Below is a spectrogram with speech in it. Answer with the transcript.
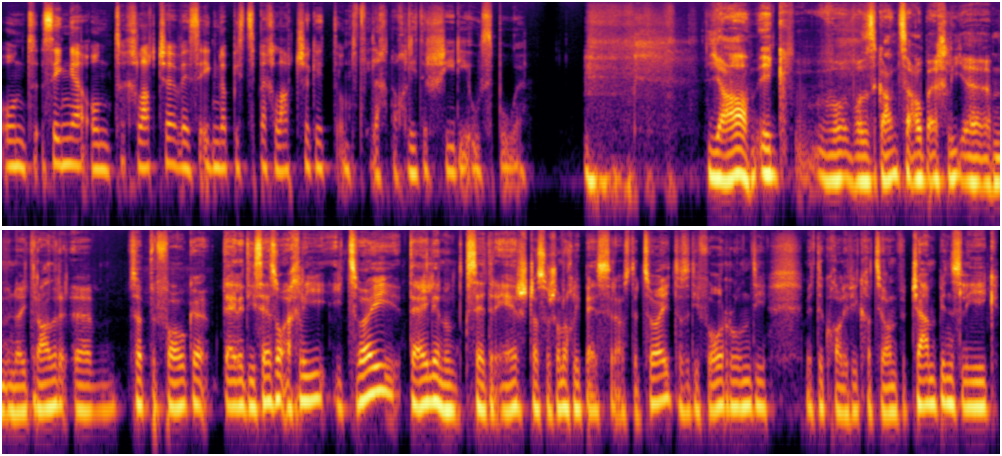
und singen und klatschen, wenn es irgendetwas zu beklatschen gibt und vielleicht noch ein bisschen der Schiri ausbauen. Ja, ich, wo, wo das Ganze auch ein bisschen äh, neutraler äh, verfolgen teile die Saison ein bisschen in zwei Teilen und sehe der erste also schon noch ein bisschen besser als der zweite. Also die Vorrunde mit der Qualifikation für die Champions League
